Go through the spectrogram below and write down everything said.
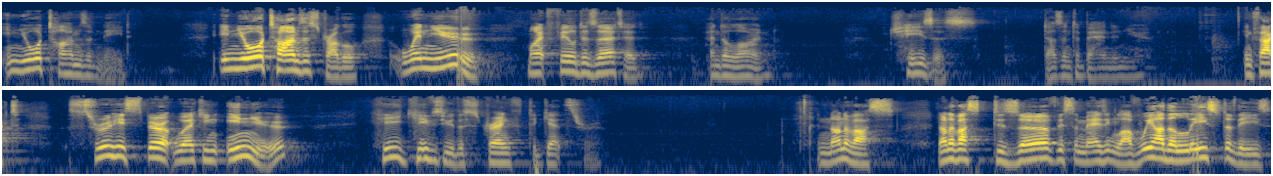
In your times of need, in your times of struggle, when you might feel deserted and alone, Jesus doesn't abandon you. In fact, through his Spirit working in you, he gives you the strength to get through. And none of us, none of us deserve this amazing love. We are the least of these,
